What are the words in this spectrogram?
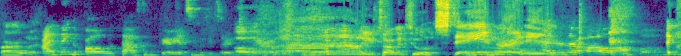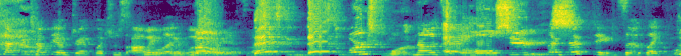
Fire away. I think all the Fast and Furious movies are Oh, terrible. Wow, you're talking to a stand oh. right I think here. they're all awful, except for Wow. Tokyo Drift, which was awful Wait, wait, wait. No, that's that's the worst one. No, it's at great. the whole series. they're drifting, so it's like ooh,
